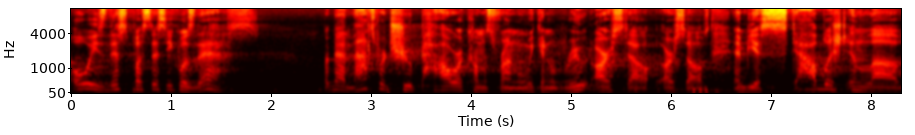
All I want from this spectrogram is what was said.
always this plus this equals this. But man, that's where true power comes from when we can root oursel- ourselves and be established in love.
